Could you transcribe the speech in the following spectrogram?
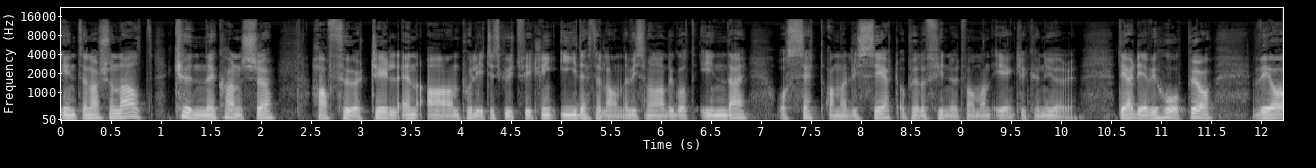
internasjonalt kunne kanskje ha ført til en annen politisk utvikling i dette landet hvis man hadde gått inn der og sett, analysert og prøvd å finne ut hva man egentlig kunne gjøre. Det er det vi håper. og ved å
